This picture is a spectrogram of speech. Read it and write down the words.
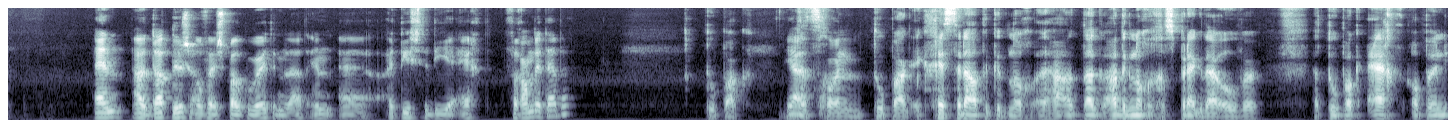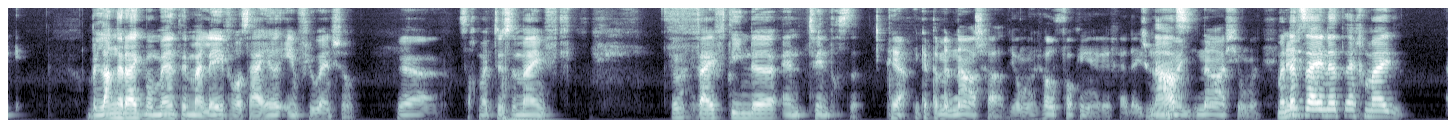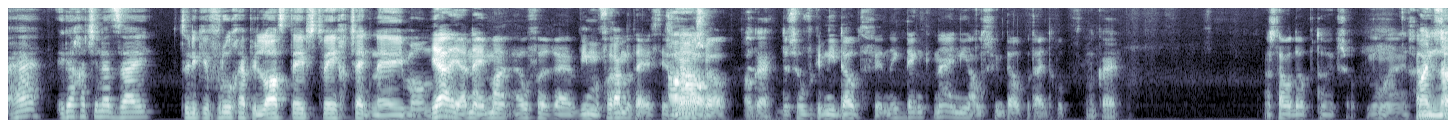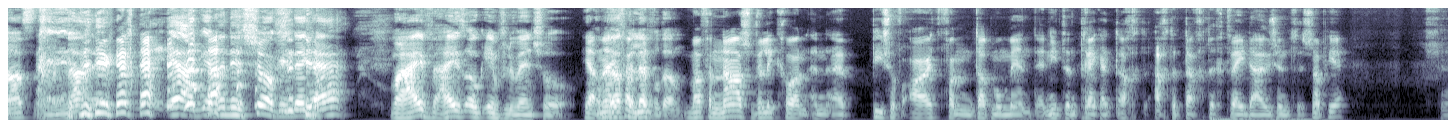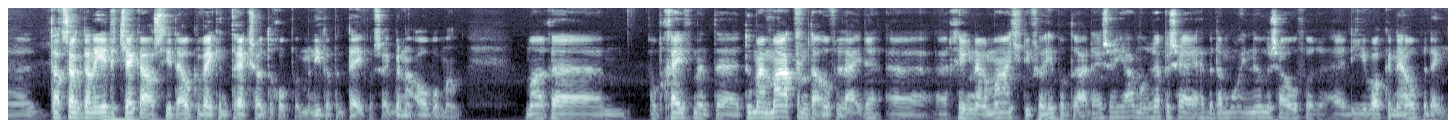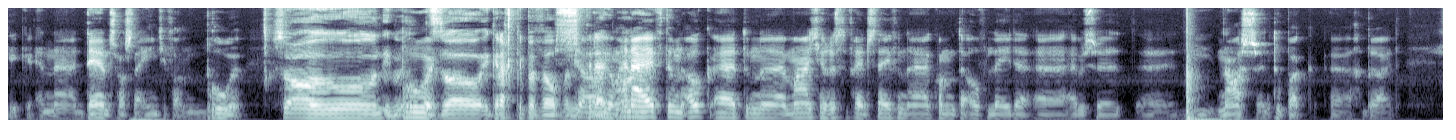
En oh, dat dus, over spoken word inderdaad. En eh, artiesten die je echt veranderd hebben. Tupac. Ja. Dat is gewoon Tupac. Ik, gisteren had ik, het nog, eh, had, ik nog een gesprek daarover. Dat Tupac echt op een belangrijk moment in mijn leven was hij heel influential. Ja. Zeg maar tussen mijn vijftiende en twintigste. Ja, ik heb dat met Naas gehad, jongen. Zo fucking erg, hè. Deze Naas? man- Naas, jongen. Maar net zei je net echt mij... Hè? Ik dacht dat je net zei... Toen ik je vroeg, heb je Last Tapes 2 gecheckt? Nee, man. Ja, ja, nee, maar over eh, wie me veranderd heeft, is Oh. Naas wel. Oké, Dus hoef ik het niet dope te vinden. Ik denk, nee, niet alles vind ik wat hij erop. oké. Daar staan wel dope drugs op. Jongen, ga Maar zo- naast... Maar na, ja, ik ben in shock. Ik denk, hè? Maar hij, hij is ook influential. Ja, Op welke van- level dan? Maar van naast wil ik gewoon een eh, piece of art van dat moment. En niet een track uit acht- 88, 2000, snap je? Eh, dat zou ik dan eerder checken als hij het elke week een track zou droppen. Maar niet op een tape of zo. Ik ben een albumman. Maar eh, op een gegeven moment, eh, toen mijn maat hem te overlijden, eh, ging ik naar een maatje die veel hip-hop draaide. Hij zei: Ja, man, rappers hebben daar mooie nummers over die je wel kunnen helpen, denk ik. En Dance was daar eentje van, broer. Zo, ik, Broer. zo, ik krijg kippenvel van die track. En hij heeft toen ook, eh, toen eh Maatje Rust en Vrede Steven eh, kwam te overleden, hebben ze die Nas en Tupac eh, gedraaid.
